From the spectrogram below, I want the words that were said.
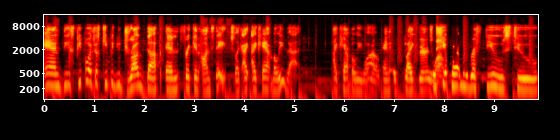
And these people are just keeping you drugged up and freaking on stage. Like, I, I can't believe that. I can't believe Wow. that. And it's like, very so well she apparently refused to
